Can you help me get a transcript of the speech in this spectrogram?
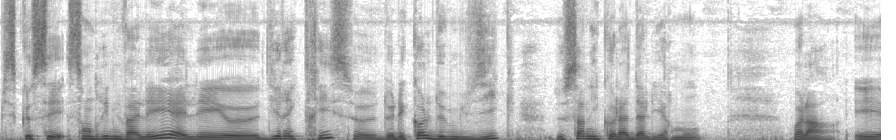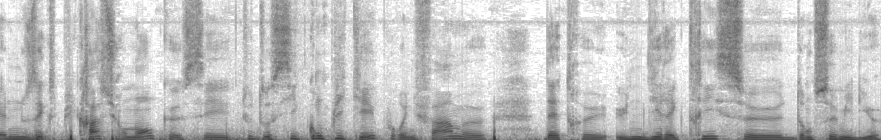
puisque c'est Sandrine Vallée, elle est directrice de l'école de musique de Saint-Nicolas d'Aliermont. Voilà, et elle nous expliquera sûrement que c'est tout aussi compliqué pour une femme euh, d'être une directrice euh, dans ce milieu.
